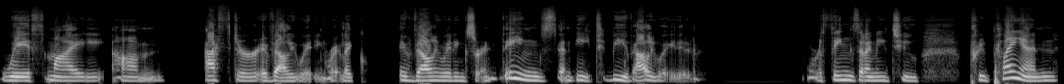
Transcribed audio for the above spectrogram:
with my um after evaluating, right? Like evaluating certain things that need to be evaluated or things that I need to pre-plan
